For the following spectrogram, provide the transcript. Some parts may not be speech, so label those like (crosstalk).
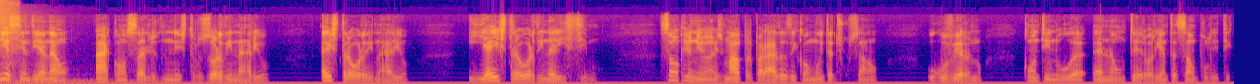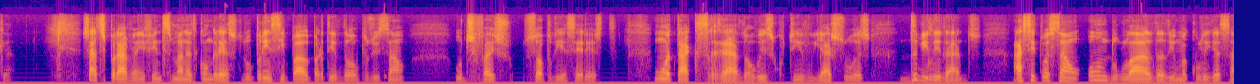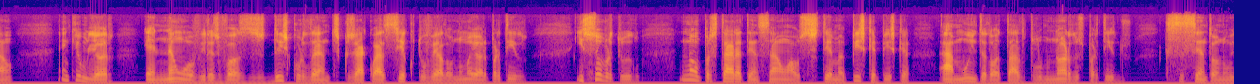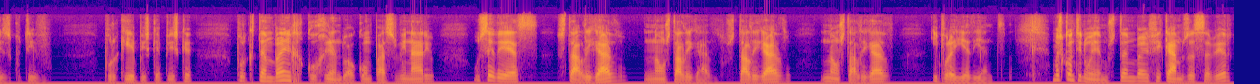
Dia sim, dia não, há Conselho de Ministros ordinário, extraordinário e extraordinaríssimo. São reuniões mal preparadas e com muita discussão. O governo continua a não ter orientação política. Já se esperava, em fim de semana de congresso do principal partido da oposição, o desfecho só podia ser este: um ataque cerrado ao executivo e às suas debilidades à situação ondulada de uma coligação em que o melhor é não ouvir as vozes discordantes que já quase se acotovelam no maior partido e, sobretudo, não prestar atenção ao sistema pisca-pisca há muito adotado pelo menor dos partidos que se sentam no executivo. Porquê pisca-pisca? Porque também recorrendo ao compasso binário, o CDS está ligado, não está ligado, está ligado, não está ligado, e por aí adiante. Mas continuemos. Também ficámos a saber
